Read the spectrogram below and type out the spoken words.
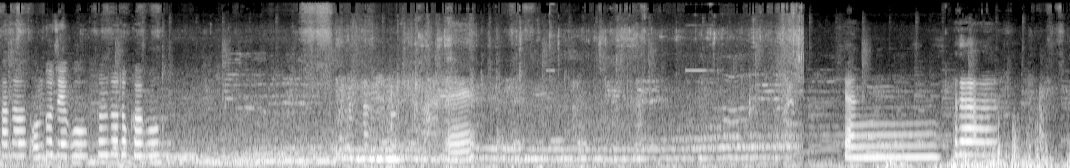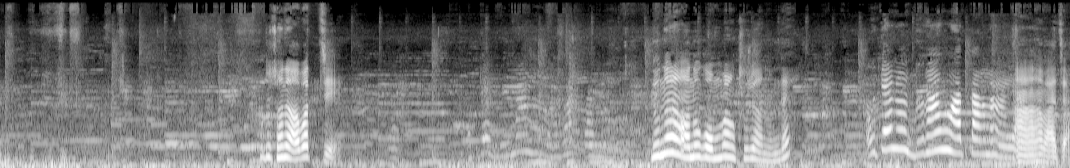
가서 온도 재고 손 소독하고. 네. 우리 전에 와봤지? 어제 누나랑 와봤잖아. 누나랑 안 오고 엄마랑 둘이 왔는데? 어제는 누나랑 왔잖아요. 아 맞아.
